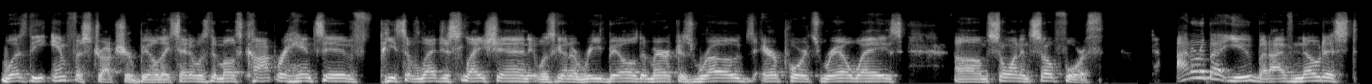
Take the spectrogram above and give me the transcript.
was the infrastructure bill. They said it was the most comprehensive piece of legislation. It was going to rebuild America's roads, airports, railways, um, so on and so forth. I don't know about you, but I've noticed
